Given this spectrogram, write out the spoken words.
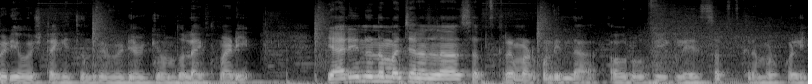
ವಿಡಿಯೋ ಇಷ್ಟ ಆಗಿತ್ತು ಅಂದರೆ ವಿಡಿಯೋಗೆ ಒಂದು ಲೈಕ್ ಮಾಡಿ. ಯಾರೇನು ನಮ್ಮ ಚಾನಲ್ನ ಸಬ್ಸ್ಕ್ರೈಬ್ ಮಾಡ್ಕೊಂಡಿಲ್ಲ, ಅವರು ಈಗಲೇ ಸಬ್ಸ್ಕ್ರೈಬ್ ಮಾಡ್ಕೊಳ್ಳಿ.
